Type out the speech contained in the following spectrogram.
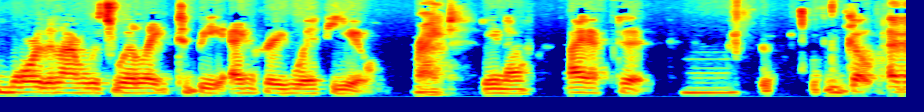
more than I was willing to be angry with you. Right. You know, I have to go, uh,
